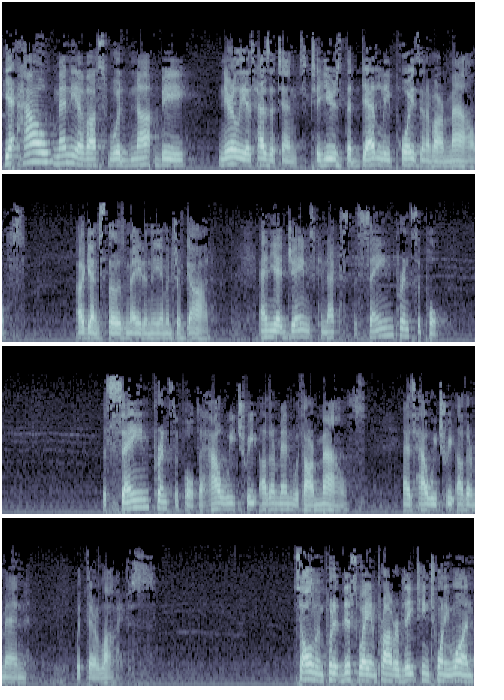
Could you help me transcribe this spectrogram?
yet how many of us would not be nearly as hesitant to use the deadly poison of our mouths against those made in the image of God? And yet James connects the same principle the same principle to how we treat other men with our mouths as how we treat other men with their lives. Solomon put it this way in Proverbs 18:21,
